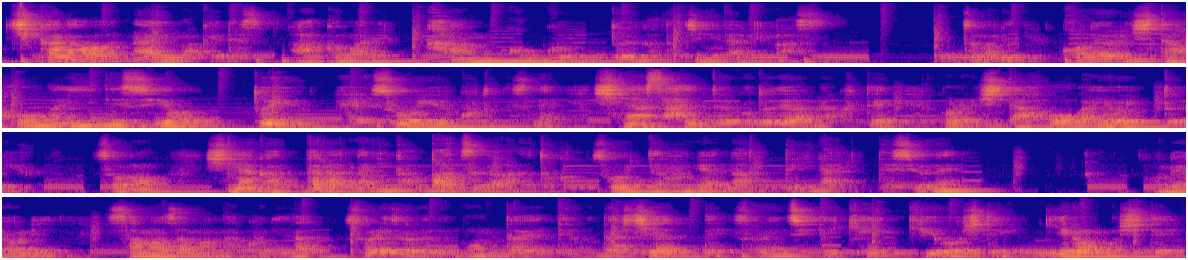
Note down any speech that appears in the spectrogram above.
力はないわけです。あくまで勧告という形になります。つまりこのようにした方がいいですよという、えそういうことですね。しなさいということではなくてこのようにした方が良いというそのしなかったら何か罰があるとかそういったふうにはなっていないんですよね。このように様々な国がそれぞれの問題点を出し合って、それについて研究をして、議論をして、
